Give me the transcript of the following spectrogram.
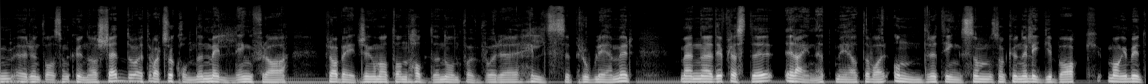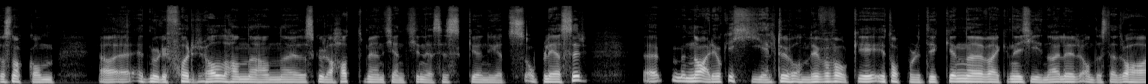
rundt hva som kunne ha skjedd, og etter hvert så kom det en melding fra, fra Beijing om at han hadde noen form for eh, helseproblemer. Men eh, de fleste regnet med at det var andre ting som, som kunne ligge bak. Mange begynte å snakke om ja, et mulig forhold han, han, skulle ha hatt med en kjent kinesisk nyhetsoppleser. Eh, men nå er det jo ikke helt uvanlig for folk i, i toppolitikken, eh, verken i Kina eller andre steder, å ha,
